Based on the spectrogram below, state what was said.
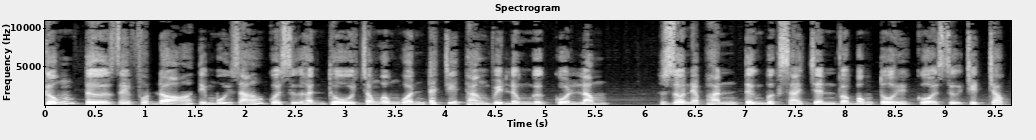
Cũng từ giây phút đó thì mũi giáo của sự hận thù trong ông Huấn đã chế thẳng về lồng ngực của Long, rồi ép hắn từng bước xa chân vào bóng tối của sự chết chóc.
